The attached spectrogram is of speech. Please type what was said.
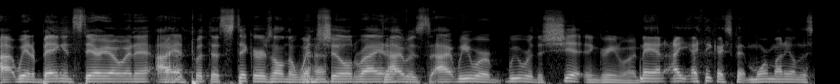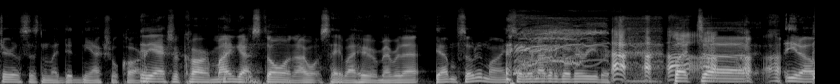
Uh, we had a banging stereo in it. I had put the stickers on the windshield. Right, Uh-huh. I was. I, we were. We were the shit in Greenwood. Man, I, I think I spent more money on the stereo system than I did in the actual car. In the actual car, mine got stolen. I won't say by who. Remember that? Yeah, so did mine. So we're not going to go there either. but uh, you know,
